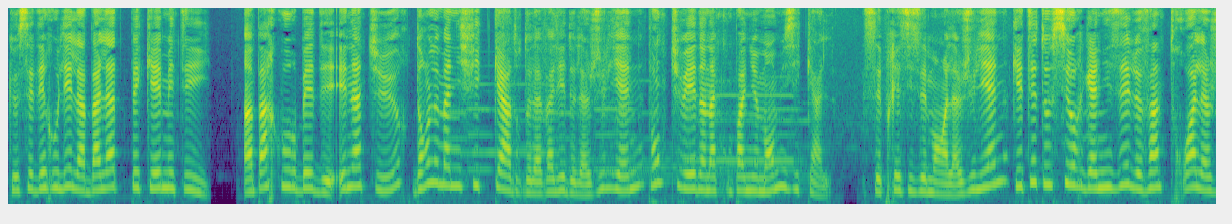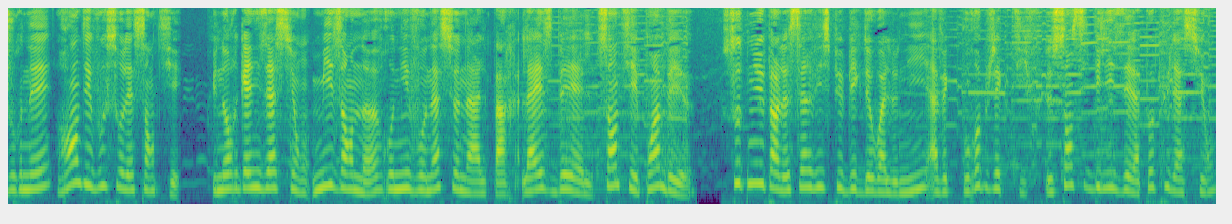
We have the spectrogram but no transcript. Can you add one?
que s'est déroulée la balade Péquet Météi. Un parcours BD et nature dans le magnifique cadre de la vallée de la Julienne, ponctué d'un accompagnement musical. C'est précisément à la Julienne qu'était aussi organisée le 23 la journée Rendez-vous sur les sentiers, une organisation mise en œuvre au niveau national par l'ASBL Sentier.be, soutenue par le service public de Wallonie avec pour objectif de sensibiliser la population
